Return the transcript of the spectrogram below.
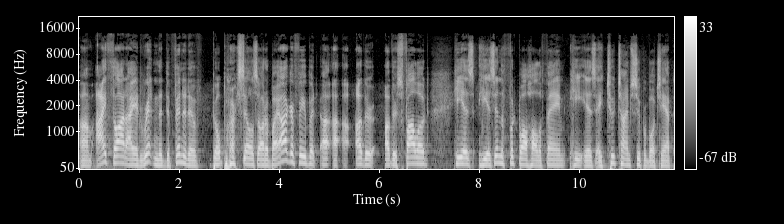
Um, I thought I had written the definitive Bill Parcells autobiography, but uh, uh, uh, other others followed. He is he is in the Football Hall of Fame. He is a two time Super Bowl champ.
